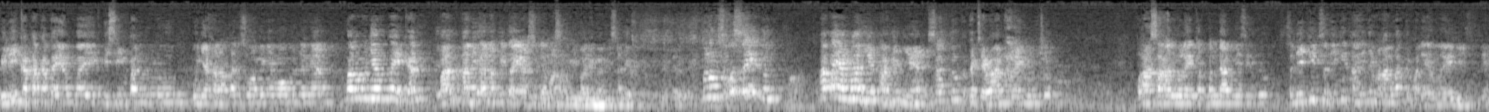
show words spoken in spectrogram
pilih kata-kata yang baik disimpan dulu punya harapan suaminya mau mendengar baru menyampaikan pan tadi anak kita ya sudah masa begitu aja nggak bisa belum selesai itu apa yang lahir akhirnya satu kekecewaan mulai muncul, perasaan mulai terpendam di situ. Sedikit-sedikit akhirnya melambat kepada yang lainnya. Ya.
